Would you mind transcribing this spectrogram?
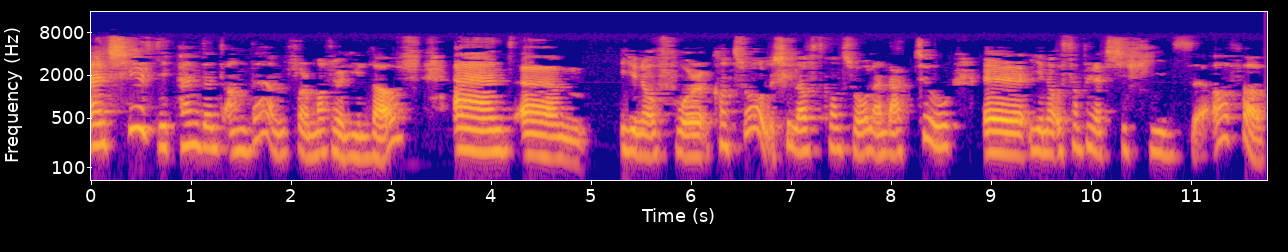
and she is dependent on them for motherly love and um, you know for control. She loves control, and that too, uh, you know, is something that she feeds off of,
